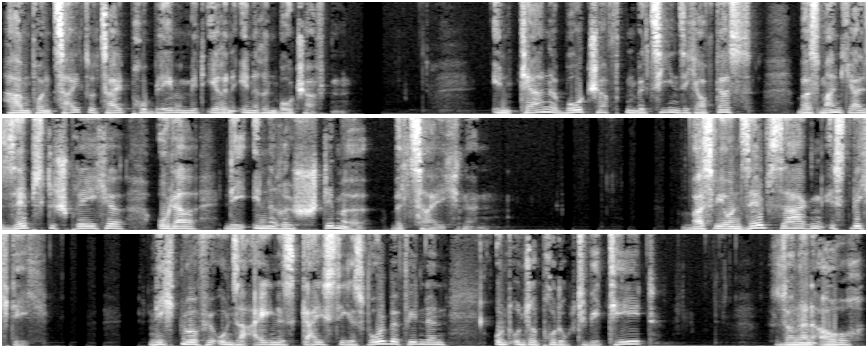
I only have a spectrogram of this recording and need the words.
haben von Zeit zu Zeit Probleme mit ihren inneren Botschaften. Interne Botschaften beziehen sich auf das, was manche als Selbstgespräche oder die innere Stimme bezeichnen. Was wir uns selbst sagen, ist wichtig, nicht nur für unser eigenes geistiges Wohlbefinden, und unsere Produktivität, sondern auch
